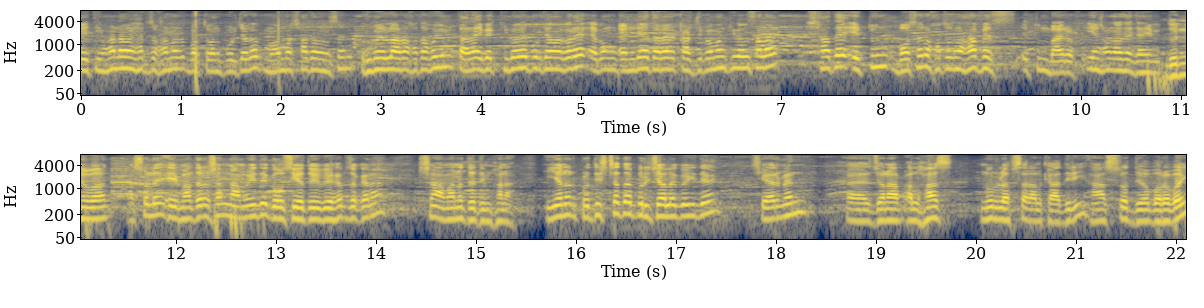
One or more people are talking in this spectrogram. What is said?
এই ও হেফজখানার বর্তমান পরিচালক মোহাম্মদ সাদান হোসেন রুমেনুল্লাহ কথা কইম তারা এবার কীভাবে পরিচালনা করে এবং এন্ডে তারা কার্যক্রম কীভাবে চালায়? সাথে এতুন বছরের হতজন হাফেজ, এতুন বাইরের ইয়ে সন্ধানে জানিম ধন্যবাদ। আসলে এই মাদ্রাসার নাম হইতে গৌসিয়াত বেহেব জকানা শাহ আমানত এতিমখানা। ইয়ানোর প্রতিষ্ঠাতা পরিচালক হইতে চেয়ারম্যান জনাব আলহাস নুরুল আফসার আল কাদিরি আর শ্রদ্ধেয় বড় ভাই,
